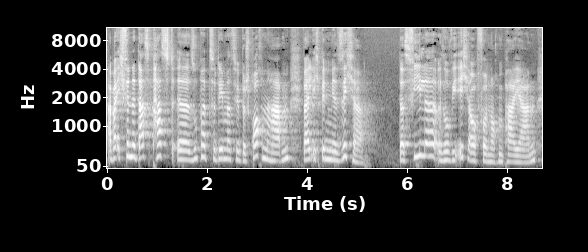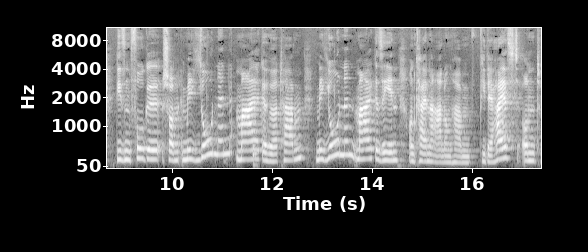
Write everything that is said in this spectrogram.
Aber ich finde, das passt äh, super zu dem, was wir besprochen haben, weil ich bin mir sicher, dass viele, so wie ich auch vor noch ein paar Jahren, diesen Vogel schon Millionen Mal gehört haben, Millionen Mal gesehen und keine Ahnung haben, wie der heißt. Und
